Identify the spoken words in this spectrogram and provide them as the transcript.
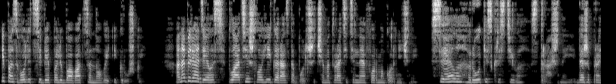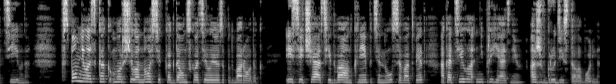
и позволить себе полюбоваться новой игрушкой. Она переоделась, платье шло ей гораздо больше, чем отвратительная форма горничной. Села, руки скрестила. Страшно ей, даже противно. Вспомнилось, как морщила носик, когда он схватил ее за подбородок. И сейчас, едва он к ней потянулся в ответ, окатила неприязнью. Аж в груди стало больно,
